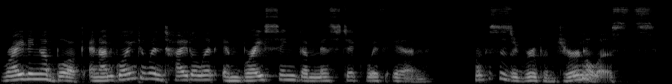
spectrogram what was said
Writing a book, and I'm going to entitle it Embracing the Mystic Within. Well, this is a group of journalists.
